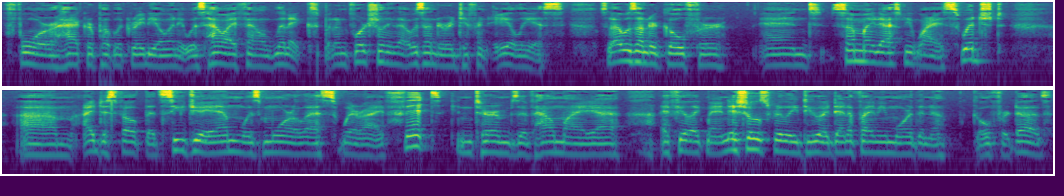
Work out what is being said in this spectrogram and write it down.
for Hacker Public Radio, and it was how I found Linux. But unfortunately, that was under a different alias. So that was under Gopher, and some might ask me why I switched. Um, I just felt that CJM was more or less where I fit in terms of how my uh, I feel like my initials really do identify me more than a Gopher does.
